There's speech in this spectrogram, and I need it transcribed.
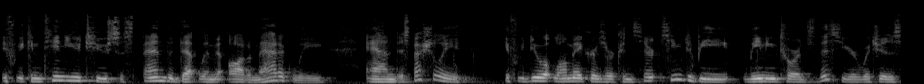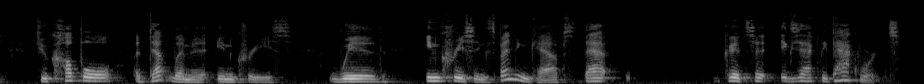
If we continue to suspend the debt limit automatically, and especially if we do what lawmakers are consider- seem to be leaning towards this year, which is to couple a debt limit increase with increasing spending caps, that gets it exactly backwards.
